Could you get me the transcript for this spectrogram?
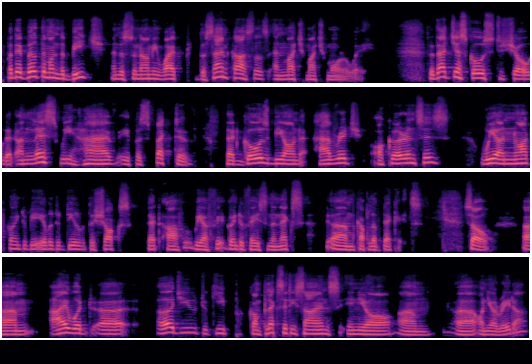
But they built them on the beach, and the tsunami wiped the sandcastles and much, much more away. So that just goes to show that unless we have a perspective that goes beyond average occurrences, we are not going to be able to deal with the shocks that are, we are going to face in the next um, couple of decades. So um, I would uh, urge you to keep complexity science in your um, uh, on your radar.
